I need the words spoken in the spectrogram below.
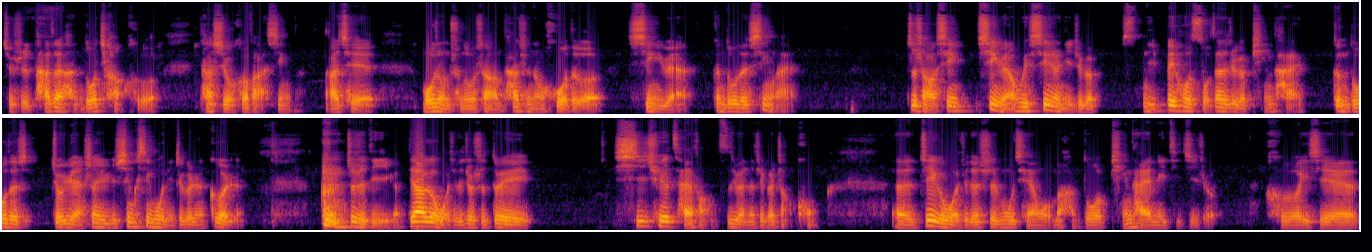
就是他在很多场合他是有合法性的，而且某种程度上他是能获得信源更多的信赖，至少信信源会信任你这个你背后所在的这个平台，更多的就远胜于信信过你这个人个人，这是第一个。第二个，我觉得就是对。稀缺采访资源的这个掌控。呃，这个我觉得是目前我们很多平台媒体记者和一些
